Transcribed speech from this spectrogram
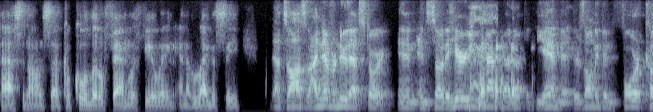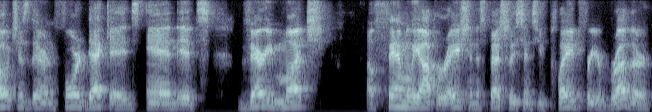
passed it on. So a cool little family feeling and a legacy. That's awesome. I never knew that story. And, and so to hear you wrap that up at the end, that there's only been four coaches there in four decades, and it's very much a family operation, especially since you played for your brother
